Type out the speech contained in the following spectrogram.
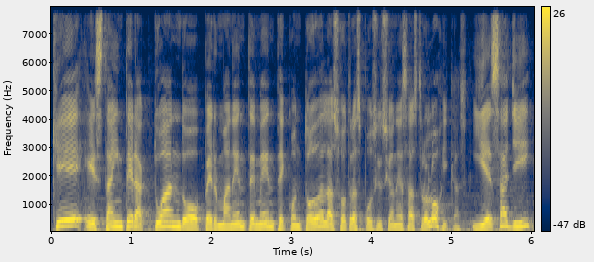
que está interactuando permanentemente con todas las otras posiciones astrológicas y es allí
